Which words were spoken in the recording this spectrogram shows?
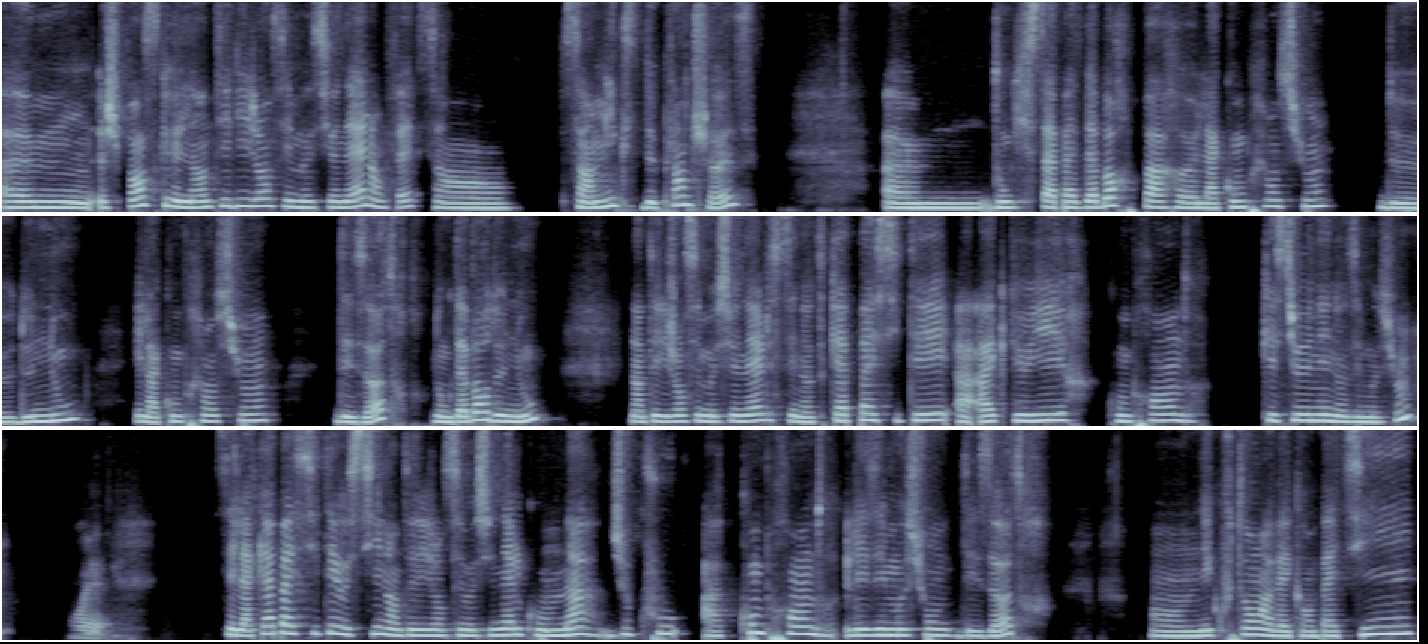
je pense que l'intelligence émotionnelle, en fait, c'est un, un, mix de plein de choses. donc, ça passe d'abord par la compréhension de, de, nous et la compréhension des autres. Donc, d'abord de nous. L'intelligence émotionnelle, c'est notre capacité à accueillir, comprendre, questionner nos émotions. Ouais. C'est la capacité aussi, l'intelligence émotionnelle, qu'on a du coup à comprendre les émotions des autres en écoutant avec empathie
